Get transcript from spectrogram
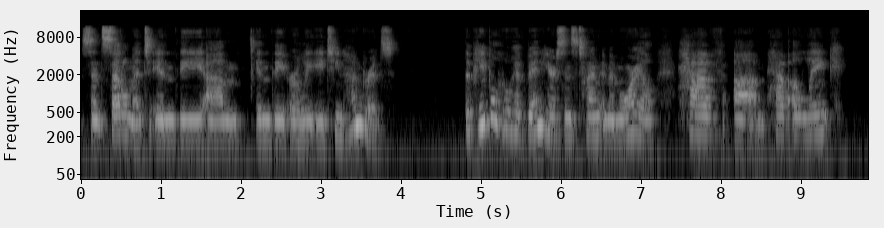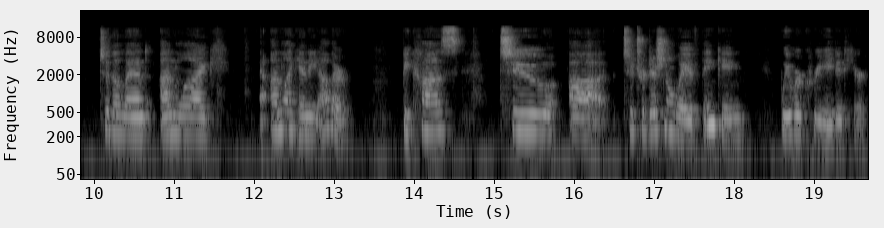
since settlement in the, um, in the early 1800s the people who have been here since time immemorial have um, have a link to the land unlike unlike any other because to uh, to traditional way of thinking we were created here.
